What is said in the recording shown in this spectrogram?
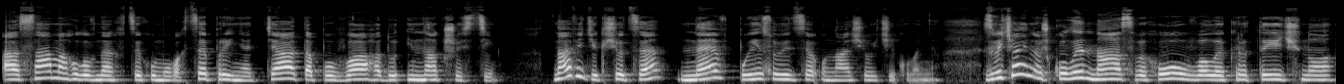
А саме головне в цих умовах це прийняття та повага до інакшості навіть якщо це не вписується у наші очікування. Звичайно ж, коли нас виховували критично,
